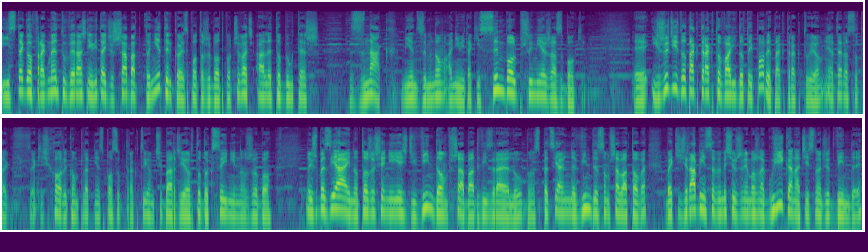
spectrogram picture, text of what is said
I z tego fragmentu wyraźnie widać, że szabat to nie tylko jest po to, żeby odpoczywać, ale to był też znak między mną a nimi, taki symbol przymierza z Bogiem. E, I Żydzi to tak traktowali do tej pory, tak traktują. Nie, teraz to tak w jakiś chory kompletnie sposób traktują ci bardziej ortodoksyjni, no że bo no już bez jaj, no to, że się nie jeździ windą w szabat w Izraelu, bo specjalne windy są szabatowe, bo jakiś rabin sobie wymyślił, że nie można guzika nacisnąć od windy,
